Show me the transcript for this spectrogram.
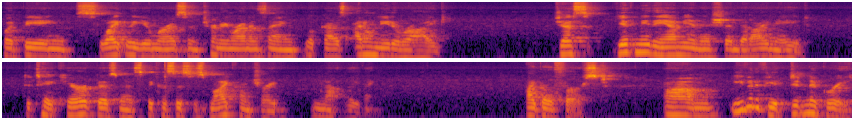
but being slightly humorous and turning around and saying, Look, guys, I don't need a ride. Just give me the ammunition that I need to take care of business because this is my country. I'm not leaving. I go first. Um, even if you didn't agree,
